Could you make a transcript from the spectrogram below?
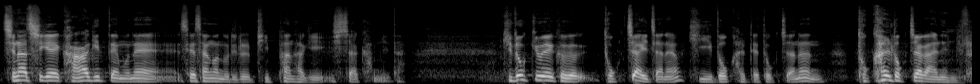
지나치게 강하기 때문에 세상은 우리를 비판하기 시작합니다. 기독교의 그 독자 있잖아요. 기독할 때 독자는 독할 독자가 아닙니다.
